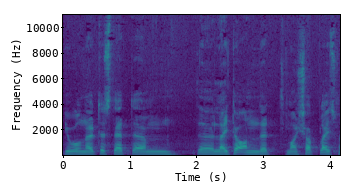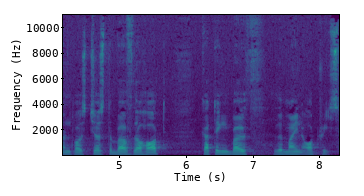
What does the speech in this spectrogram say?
You will notice that um, the later on that my shot placement was just above the heart, cutting both the main arteries.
